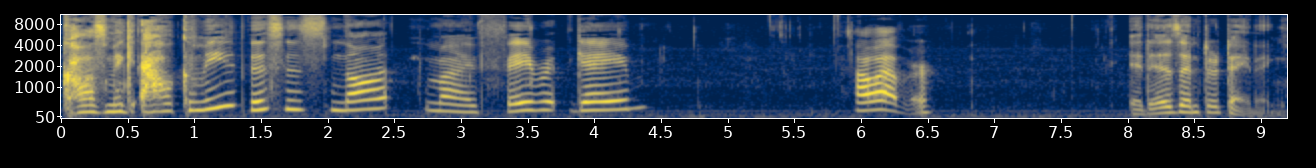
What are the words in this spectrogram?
Cosmic Alchemy? This is not my favorite game. However, it is entertaining.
